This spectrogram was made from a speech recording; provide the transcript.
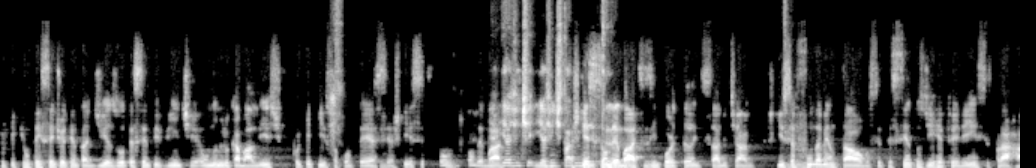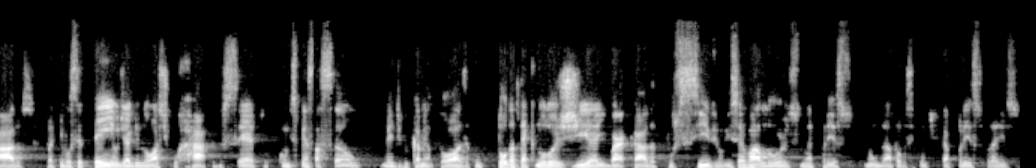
Por que, que um tem 180 dias, outro é 120? É um número cabalístico? Por que, que isso acontece? Sim. Acho que esses são, são debates. E, a e a gente tá Acho limitando. que esses são debates importantes, sabe, Tiago? Isso é fundamental, você ter centros de referências para raros, para que você tenha o diagnóstico rápido, certo, com dispensação medicamentosa, com toda a tecnologia embarcada possível. Isso é valor, isso não é preço. Não dá para você quantificar preço para isso.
